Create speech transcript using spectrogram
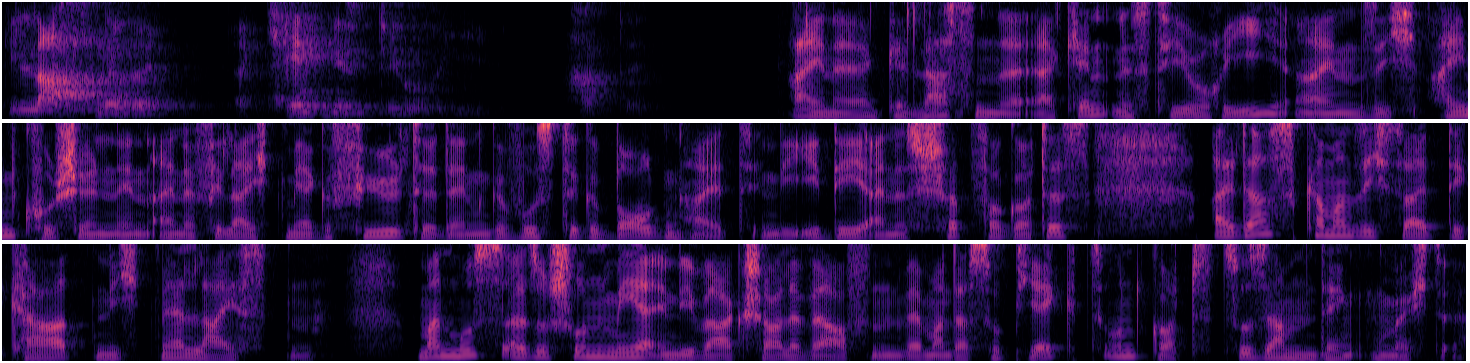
gelassenere Erkenntnistheorie hatte. Eine gelassene Erkenntnistheorie, ein sich einkuscheln in eine vielleicht mehr gefühlte, denn gewusste Geborgenheit in die Idee eines Schöpfergottes, all das kann man sich seit Descartes nicht mehr leisten. Man muss also schon mehr in die Waagschale werfen, wenn man das Subjekt und Gott zusammendenken möchte.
